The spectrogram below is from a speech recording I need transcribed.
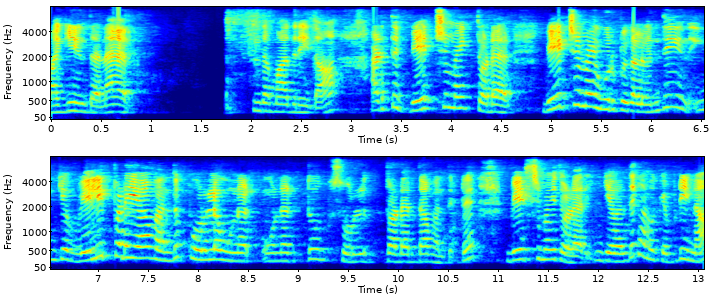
மகிழ்ந்தனர். இந்த மாதிரி தான் அடுத்து வேற்றுமை தொடர். வேற்றுமை உறுப்புகள் வந்து இங்க வெளிப்படையா வந்து பொருளை உணர் உணர்த்தும் சொல் தொடர் தான் வந்துட்டு வேற்றுமை தொடர். இங்க வந்து நமக்கு எப்படின்னா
